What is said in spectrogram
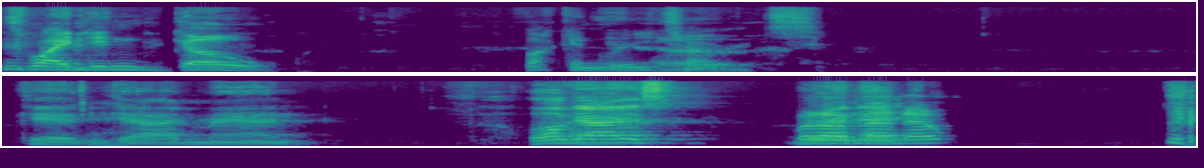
That's why I didn't go. Fucking retards. Good God, man. Well, guys, But we're on that note,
